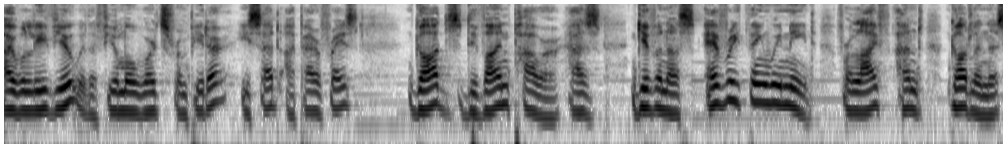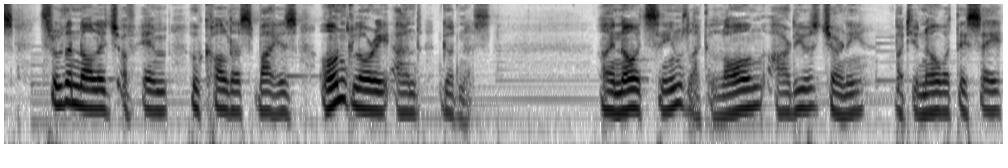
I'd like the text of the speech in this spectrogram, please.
I will leave you with a few more words from Peter. He said, I paraphrase, God's divine power has given us everything we need for life and godliness through the knowledge of Him who called us by His own glory and goodness. I know it seems like a long, arduous journey, but you know what they say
